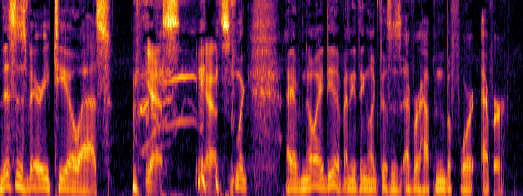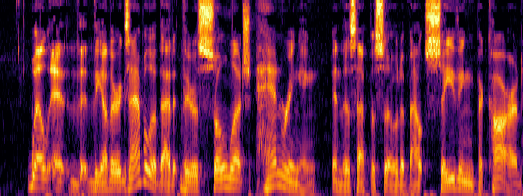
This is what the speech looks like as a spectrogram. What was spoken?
This is very TOS. yes. Yes. like, I have no idea if anything like this has ever happened before, ever. Well, uh, the, the other example of that, there's so much hand wringing in this episode about saving Picard.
